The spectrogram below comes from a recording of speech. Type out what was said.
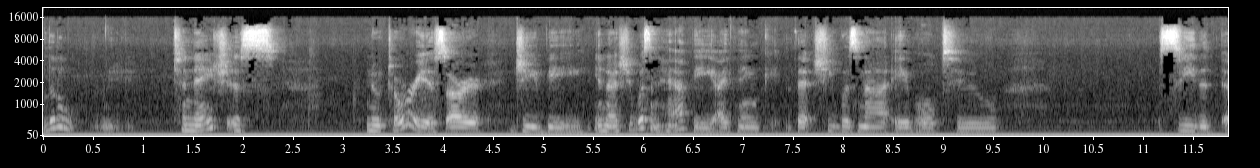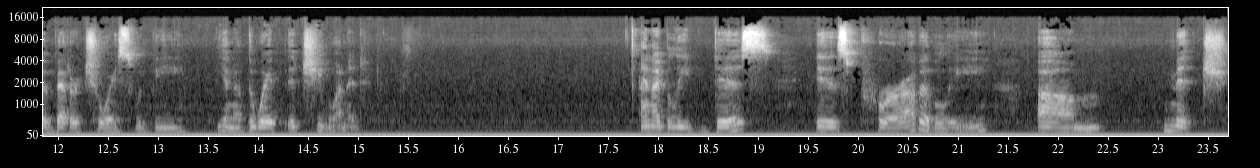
little tenacious, notorious RBG. You know, she wasn't happy, I think, that she was not able to see that a better choice would be, you know, the way that she wanted. And I believe this is probably um, Mitch.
